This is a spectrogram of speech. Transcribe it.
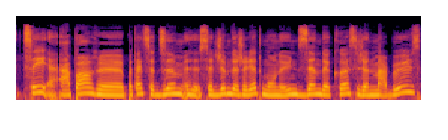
tu sais, à part euh, peut-être ce gym, euh, ce gym de Joliette où on a eu une dizaine de cas, si je ne m'abuse,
